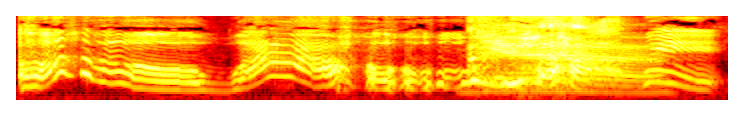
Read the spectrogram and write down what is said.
oh wow. Yeah. Wait,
